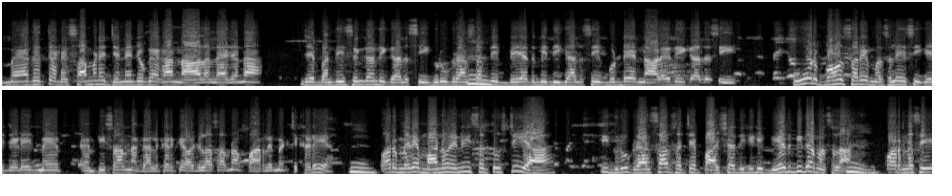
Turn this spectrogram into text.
ਮੈਂ ਤੇ ਤੁਹਾਡੇ ਸਾਹਮਣੇ ਜਿੰਨੇ ਜੋਗਾ ਹੈਗਾ ਨਾਲ ਲੈ ਜਾਣਾ ਜੇ ਬੰਦੀ ਸਿੰਘਾਂ ਦੀ ਗੱਲ ਸੀ ਗੁਰੂ ਗ੍ਰੰਥ ਸਾਹਿਬ ਦੀ ਬੇਅਦਬੀ ਦੀ ਗੱਲ ਸੀ ਬੁੱਢੇ ਨਾਲੇ ਦੀ ਗੱਲ ਸੀ ਹੋਰ ਬਹੁਤ ਸਾਰੇ ਮਸਲੇ ਸੀਗੇ ਜਿਹੜੇ ਮੈਂ ਐਮਪੀ ਸਾਹਿਬ ਨਾਲ ਗੱਲ ਕਰਕੇ ਔਜਲਾ ਸਾਹਿਬ ਨਾਲ ਪਾਰਲੀਮੈਂਟ 'ਚ ਖੜੇ ਆ। ਔਰ ਮੇਰੇ ਮਨ ਨੂੰ ਇੰਨੀ ਸੰਤੁਸ਼ਟੀ ਆ ਕਿ ਗੁਰੂ ਗ੍ਰੰਥ ਸਾਹਿਬ ਸੱਚੇ ਪਾਤਸ਼ਾਹ ਦੀ ਜਿਹੜੀ ਬੇਅਦਬੀ ਦਾ ਮਸਲਾ ਔਰ ਨਸ਼ੇ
